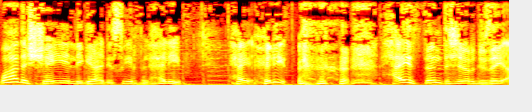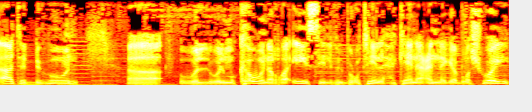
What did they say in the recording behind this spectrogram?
وهذا الشيء اللي قاعد يصير في الحليب. حي... حليب. حيث تنتشر جزيئات الدهون آه والمكون الرئيسي اللي في البروتين اللي حكينا عنه قبل شوي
